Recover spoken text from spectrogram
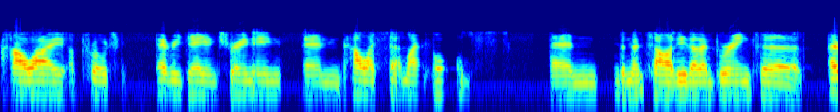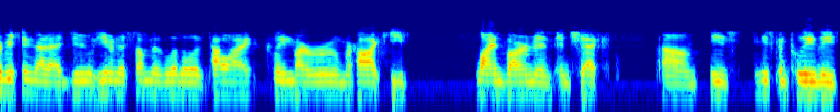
how I approach every day in training and how I set my goals and the mentality that I bring to everything that I do, even if something as little as how I clean my room or how I keep my environment in check. Um, he's he's completely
